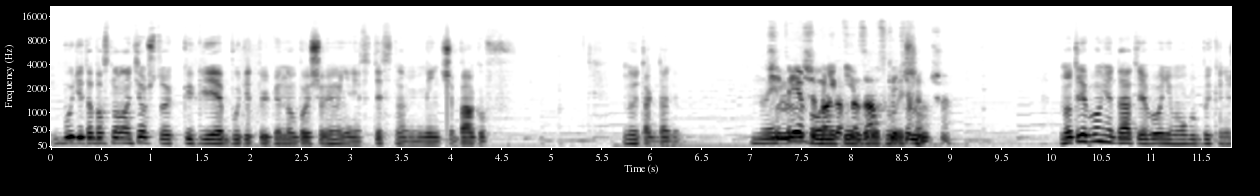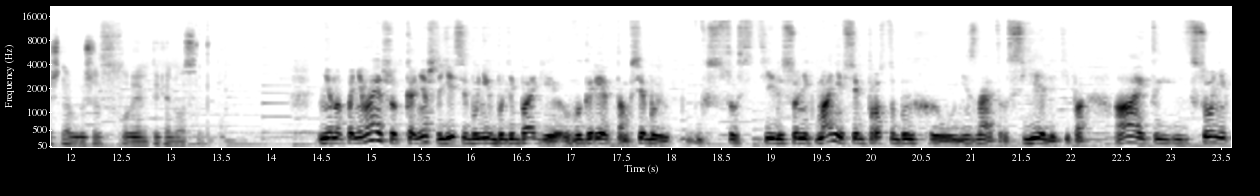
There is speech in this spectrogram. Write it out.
будет обосновано тем, что к игре будет приведено больше времени, и, соответственно, меньше багов, ну и так далее. Но и Чем меньше требования багов к ней будут запуске, тем выше. лучше. Но требования, да, требования могут быть, конечно, выше с условием переноса. Не, ну понимаешь, вот, конечно, если бы у них были баги в игре, там все бы в стиле Sonic Mania, все бы просто бы их, не знаю, там съели, типа, а, это Sonic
